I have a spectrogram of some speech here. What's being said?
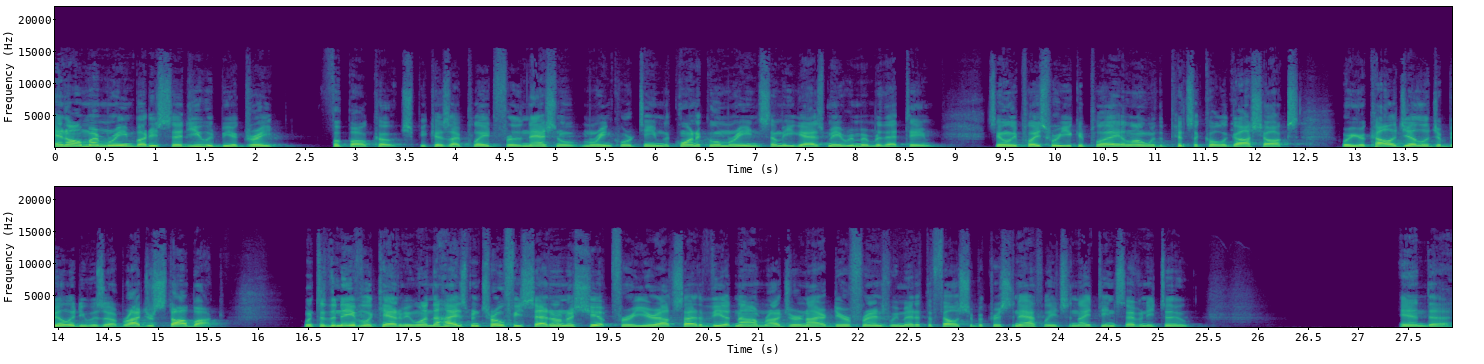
and all my Marine buddies said, You would be a great football coach because I played for the National Marine Corps team, the Quantico Marines. Some of you guys may remember that team. It's the only place where you could play, along with the Pensacola Goshawks, where your college eligibility was up. Roger Staubach went to the Naval Academy, won the Heisman Trophy, sat on a ship for a year outside of Vietnam. Roger and I are dear friends. We met at the Fellowship of Christian Athletes in 1972. And uh,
